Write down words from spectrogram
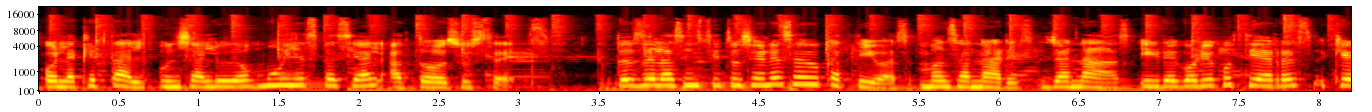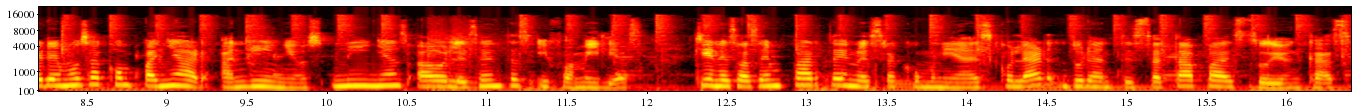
Hola, ¿qué tal? Un saludo muy especial a todos ustedes. Desde las instituciones educativas Manzanares, Llanadas y Gregorio Gutiérrez queremos acompañar a niños, niñas, adolescentes y familias, quienes hacen parte de nuestra comunidad escolar durante esta etapa de estudio en casa.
